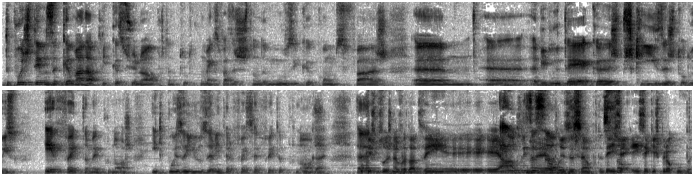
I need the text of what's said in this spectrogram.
Depois temos a camada aplicacional, portanto, tudo como é que se faz a gestão da música, como se faz uh, uh, a biblioteca, as pesquisas, tudo isso é feito também por nós e depois a user interface é feita por nós. Okay. O que as pessoas na verdade veem é, é, é, a, é a utilização. É a utilização. Portanto, é, isso, é, é isso é que as preocupa.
